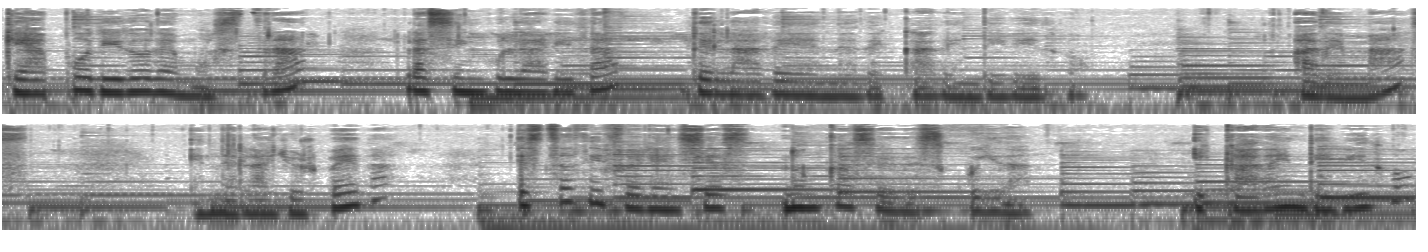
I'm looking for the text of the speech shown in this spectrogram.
que ha podido demostrar la singularidad del ADN de cada individuo. Además, en el Ayurveda, estas diferencias nunca se descuidan y cada individuo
